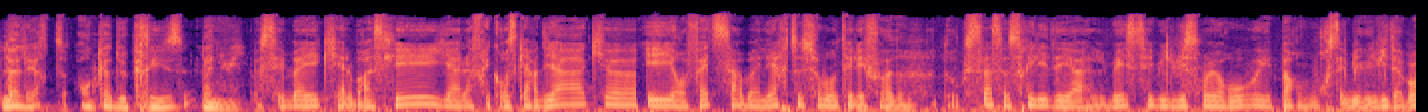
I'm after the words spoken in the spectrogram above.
l'alerte en cas de crise la nuit. C'est Maë qui a le bracelet, il y a la fréquence cardiaque, euh, et en fait, ça m'alerte sur mon téléphone. Donc ça, ce serait l'idéal, mais c'est 1800 euros et pas remboursé, bien évidemment.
